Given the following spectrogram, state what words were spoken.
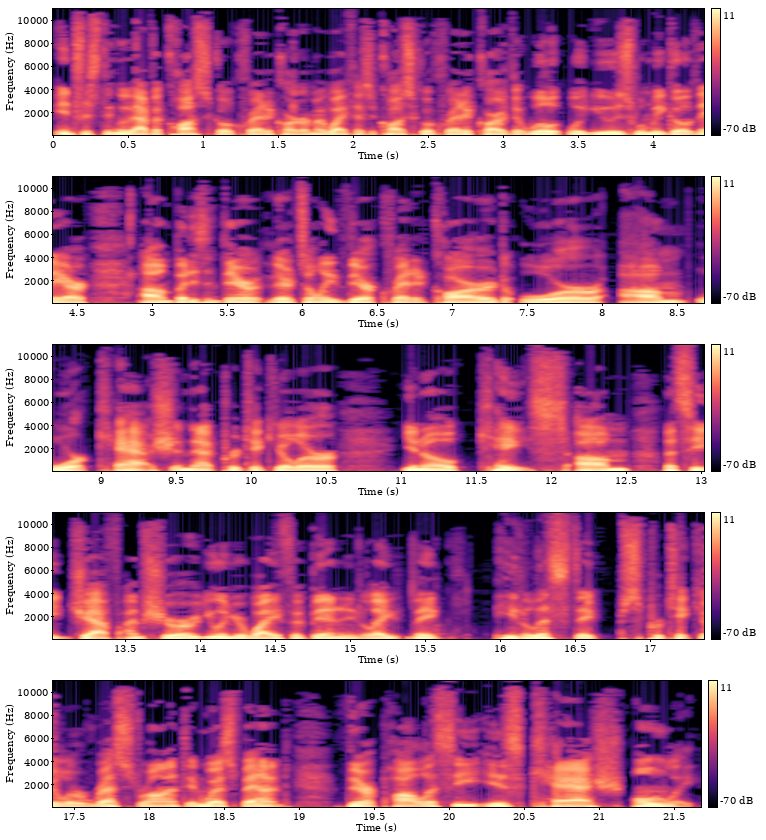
interestingly, I have a Costco credit card, or my wife has a Costco credit card that we'll we'll use when we go there. Um, but isn't there? There's only their credit card or um, or cash in that particular you know case. Um, let's see, Jeff. I'm sure you and your wife have been and they, he lists a particular restaurant in West Bend. Their policy is cash only.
